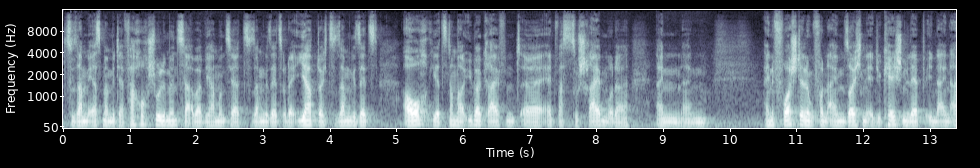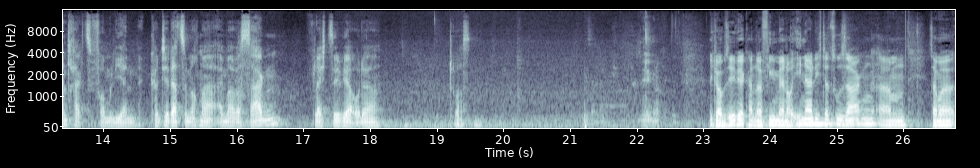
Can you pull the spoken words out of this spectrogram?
zusammen erstmal mit der Fachhochschule Münster, aber wir haben uns ja zusammengesetzt oder ihr habt euch zusammengesetzt, auch jetzt nochmal übergreifend äh, etwas zu schreiben oder ein, ein, eine Vorstellung von einem solchen Education Lab in einen Antrag zu formulieren. Könnt ihr dazu nochmal einmal was sagen? Vielleicht Silvia oder Thorsten. Ich glaube, Silvia kann da viel mehr noch inhaltlich dazu sagen. Ähm, sag mal,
